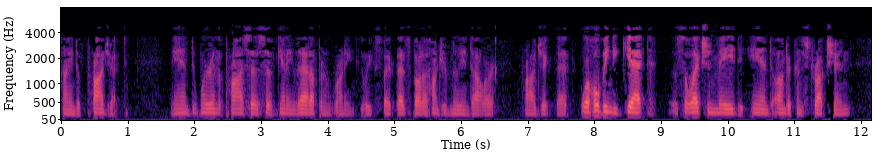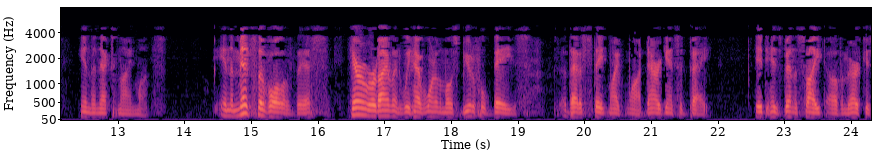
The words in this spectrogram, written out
kind of project. And we're in the process of getting that up and running. We expect that's about a hundred million dollar project that we're hoping to get a selection made and under construction in the next nine months. In the midst of all of this, here in Rhode Island, we have one of the most beautiful bays that a state might want, Narragansett Bay. It has been the site of America's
